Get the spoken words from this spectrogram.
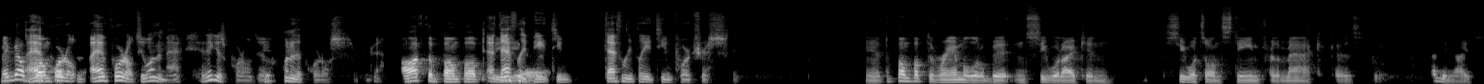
Maybe I'll I have Portal. up. I have Portal two on the Mac. I think it's Portal two. One of the portals. Yeah. I'll have to bump up. I the, definitely uh, played team. Definitely played Team Fortress. Yeah, have to bump up the RAM a little bit and see what I can see what's on Steam for the Mac because that'd be nice.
